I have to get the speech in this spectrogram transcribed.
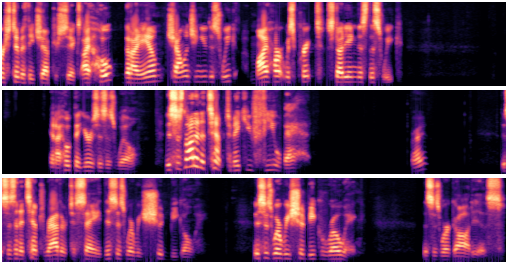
First Timothy chapter 6. I hope that I am challenging you this week. My heart was pricked studying this this week and I hope that yours is as well. This is not an attempt to make you feel bad, right? This is an attempt rather to say, this is where we should be going. This is where we should be growing. This is where God is.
